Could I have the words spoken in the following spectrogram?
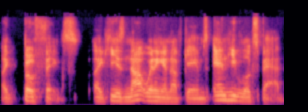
Like both things. Like he is not winning enough games and he looks bad.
